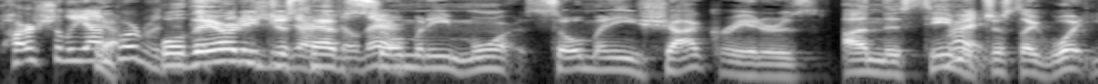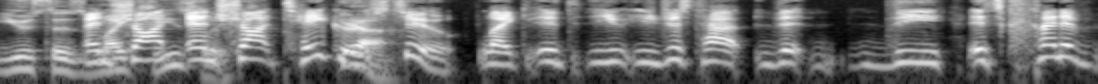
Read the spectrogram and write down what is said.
partially on yeah. board with it. Well, it. they the already just have so many more, so many shot creators on this team. Right. It's just like, what use is and Mike shot, Beasley? And shot takers yeah. too. Like it, you, you just have the, the, it's kind of,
